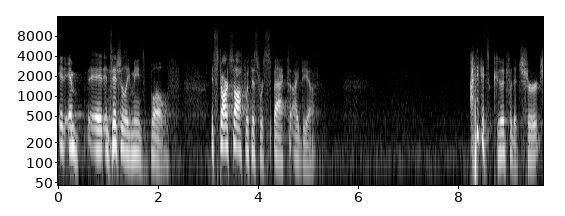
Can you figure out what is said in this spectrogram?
it, it, it intentionally means both. It starts off with this respect idea. I think it's good for the church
